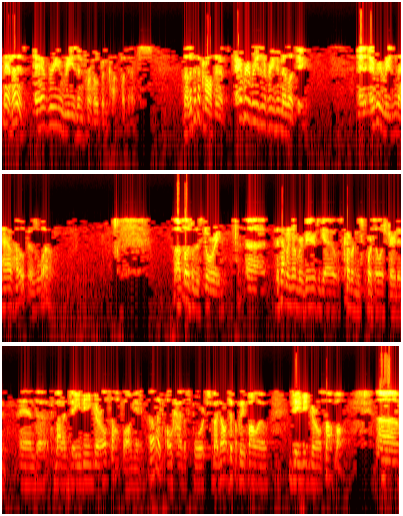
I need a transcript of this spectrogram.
Man, that is every reason for hope and confidence. Now look at the cross. It has every reason for humility and every reason to have hope as well. I'll close with a story. Uh, this happened a number of years ago. It was covered in Sports Illustrated, and uh, it's about a JV girl softball game. I like all kinds of sports, but I don't typically follow JV girl softball. Um,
